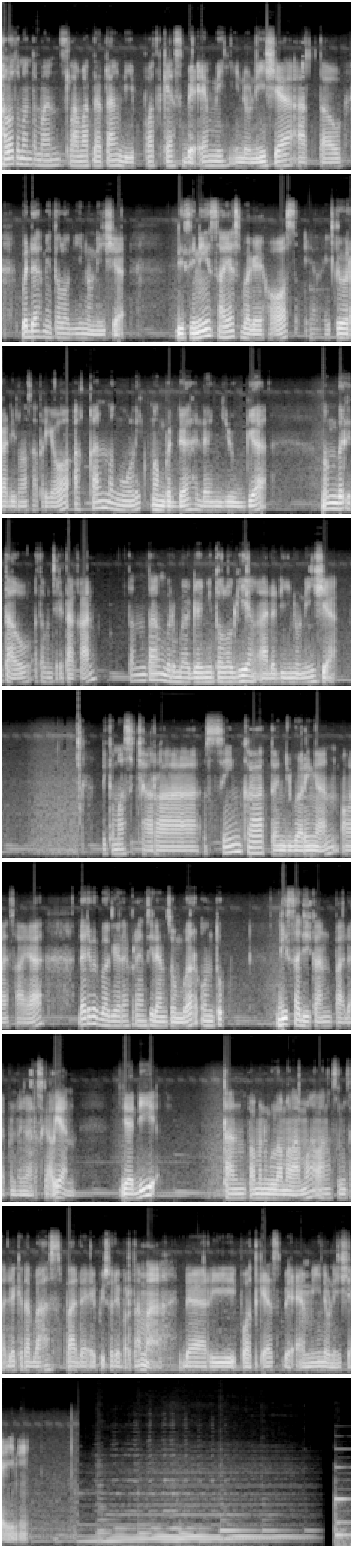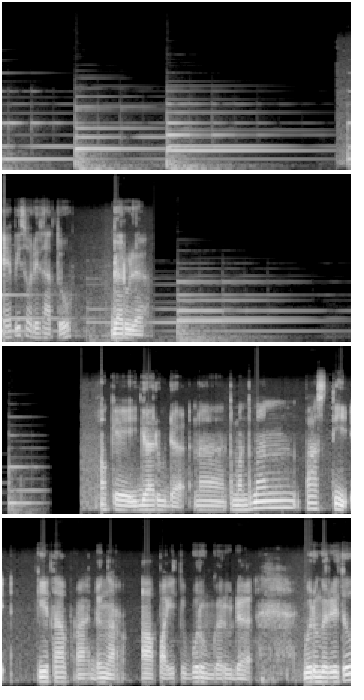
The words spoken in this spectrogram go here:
Halo teman-teman, selamat datang di podcast BMI Indonesia atau Bedah Mitologi Indonesia. Di sini saya sebagai host, yaitu Radinal Satrio, akan mengulik, membedah, dan juga memberitahu atau menceritakan tentang berbagai mitologi yang ada di Indonesia. Dikemas secara singkat dan juga ringan oleh saya dari berbagai referensi dan sumber untuk disajikan pada pendengar sekalian. Jadi, tanpa menunggu lama-lama, langsung saja kita bahas pada episode pertama dari podcast BMI Indonesia ini. Episode 1 Garuda Oke, Garuda. Nah, teman-teman pasti kita pernah dengar apa itu burung Garuda. Burung Garuda itu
